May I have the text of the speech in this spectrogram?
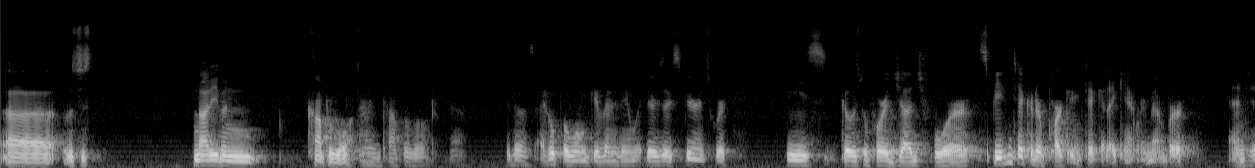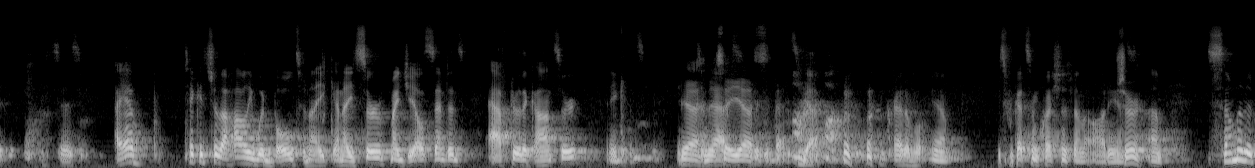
Uh, it was just not even comparable. Not incomparable. Yeah. I hope I won't give anything away. There's an experience where he goes before a judge for speeding ticket or parking ticket. I can't remember. And he says, "I have tickets to the Hollywood Bowl tonight. Can I serve my jail sentence after the concert?" And he gets. Yeah, and they say yes. Yeah, incredible. Yeah. So we've got some questions from the audience. Sure. Um, some of the,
